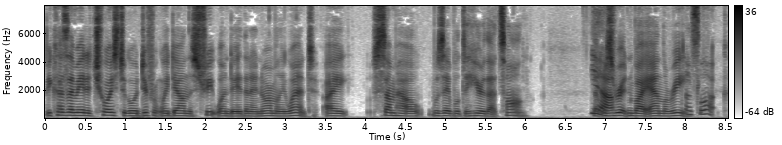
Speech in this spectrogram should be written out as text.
Because I made a choice to go a different way down the street one day than I normally went, I somehow was able to hear that song. That was written by Anne Loree. that's luck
